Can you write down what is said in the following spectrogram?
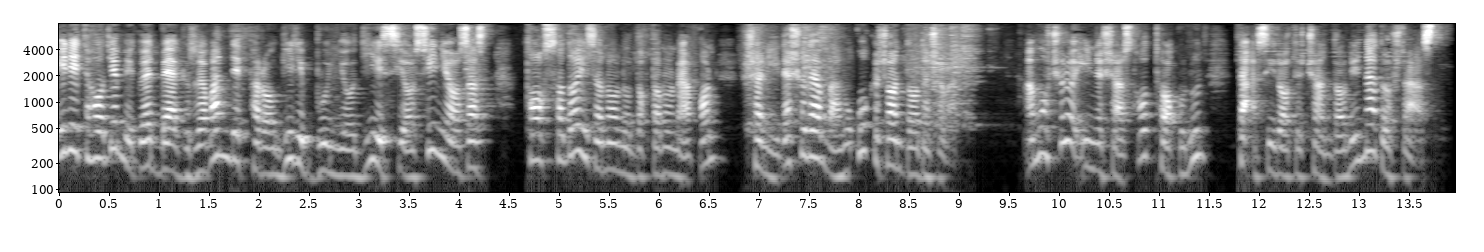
این اتحادیه می‌گوید به یک روند فراگیر بنیادی سیاسی نیاز است تا صدای زنان و دختران افغان شنیده شده و حقوقشان داده شود. اما چرا این نشست ها تاکنون تأثیرات چندانی نداشته است؟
